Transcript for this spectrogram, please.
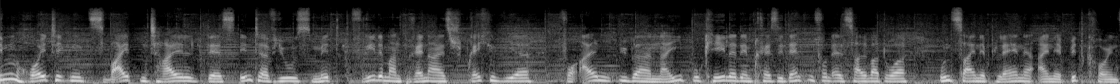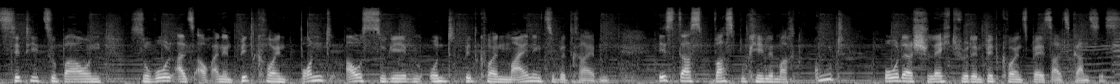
Im heutigen zweiten Teil des Interviews mit Friedemann Brenneis sprechen wir vor allem über Nayib Bukele, den Präsidenten von El Salvador, und seine Pläne, eine Bitcoin City zu bauen, sowohl als auch einen Bitcoin Bond auszugeben und Bitcoin Mining zu betreiben. Ist das, was Bukele macht, gut oder schlecht für den Bitcoin Space als Ganzes?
